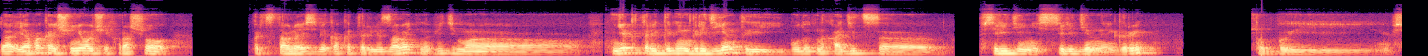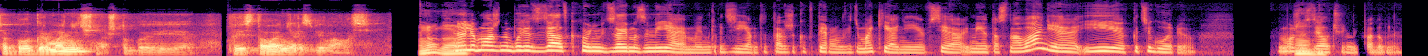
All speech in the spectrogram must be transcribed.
да, я пока еще не очень хорошо представляю себе, как это реализовать, но, видимо, некоторые ингредиенты будут находиться в середине, середины игры, чтобы все было гармонично, чтобы повествование развивалось. Ну да. Ну или можно будет сделать какой-нибудь взаимозаменяемый ингредиент, так же как в первом Ведьмаке они все имеют основание и категорию. Можно Мгм. сделать что-нибудь подобное.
